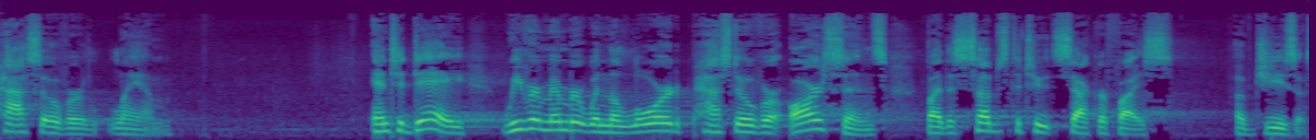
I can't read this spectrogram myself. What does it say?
Passover lamb. And today, we remember when the Lord passed over our sins by the substitute sacrifice of Jesus.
